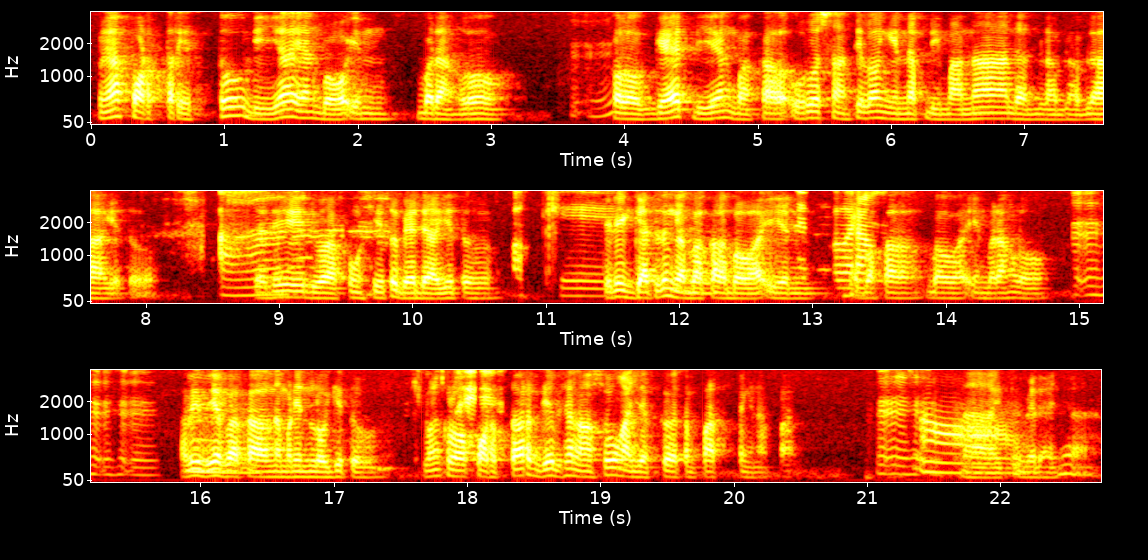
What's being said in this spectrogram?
sebenarnya porter itu dia yang bawain barang lo. Mm-mm. Kalau guide dia yang bakal urus nanti lo nginep di mana dan bla bla bla gitu. Ah, Jadi dua fungsi itu beda gitu. oke. Jadi guide itu nggak bakal bawain, nggak bakal bawain barang lo, Mm-mm-mm-mm. tapi dia Hmm. bakal nemenin lo gitu. Cuman kalau Oke. porter dia bisa langsung aja ke tempat penginapan. Mm-mm. Oh. Nah itu bedanya.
